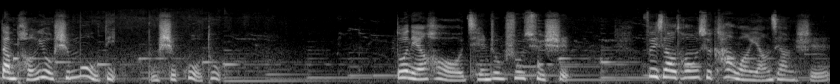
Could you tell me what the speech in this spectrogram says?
但朋友是目的，不是过渡。多年后，钱钟书去世。费孝通去看望杨绛时，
